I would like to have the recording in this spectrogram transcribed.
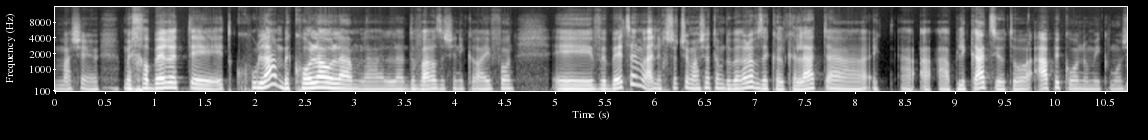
מה שמחבר את, כולם בכל העולם לדבר הזה שנקרא אייפון. ובעצם אני חושבת שמה שאתה מדבר עליו זה כלכלת ה- האפליקציות, או האפ אקונומי, כמו ש...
